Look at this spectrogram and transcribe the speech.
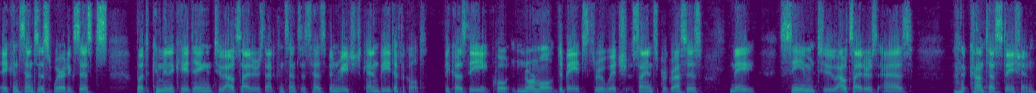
a consensus where it exists, but communicating to outsiders that consensus has been reached can be difficult because the quote normal debates through which science progresses may seem to outsiders as contestation.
